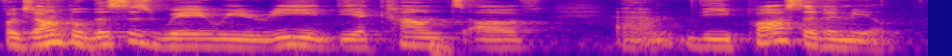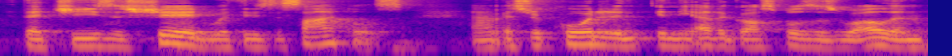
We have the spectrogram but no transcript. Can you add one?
For example, this is where we read the account of um, the Passover meal that Jesus shared with his disciples. Um, it's recorded in, in, the other gospels as well. And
